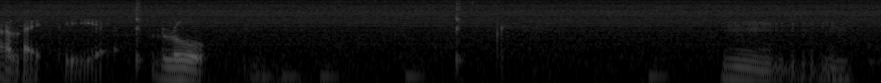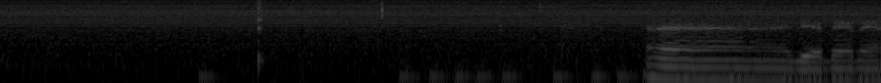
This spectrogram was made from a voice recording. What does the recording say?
อะไรดีอะรูปอืมเออเดี๋ยวเดี๋ยว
